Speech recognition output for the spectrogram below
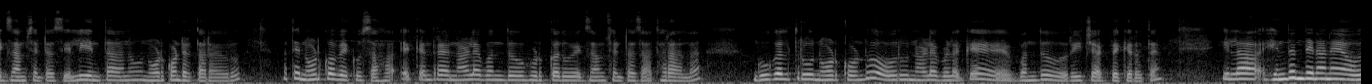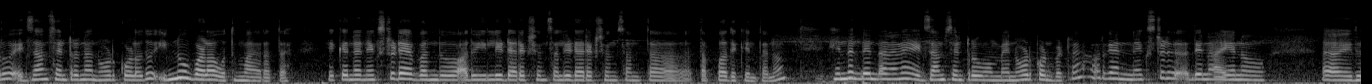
ಎಕ್ಸಾಮ್ ಸೆಂಟರ್ಸ್ ಎಲ್ಲಿ ಅಂತ ನೋಡ್ಕೊಂಡಿರ್ತಾರೆ ಅವರು. ಮತ್ತು ನೋಡ್ಕೋಬೇಕು ಸಹ. ಯಾಕೆಂದರೆ ನಾಳೆ ಬಂದು ಹುಡ್ಕೋದು ಎಕ್ಸಾಮ್ ಸೆಂಟರ್ಸ್ ಆ ಥರ ಅಲ್ಲ. ಗೂಗಲ್ ಥ್ರೂ ನೋಡಿಕೊಂಡು ಅವರು ನಾಳೆ ಬೆಳಗ್ಗೆ ಬಂದು ರೀಚ್ ಆಗಬೇಕಿರುತ್ತೆ. ಇಲ್ಲ, ಹಿಂದಿನ ದಿನವೇ ಅವರು ಎಕ್ಸಾಮ್ ಸೆಂಟ್ರನ್ನ ನೋಡ್ಕೊಳ್ಳೋದು ಇನ್ನೂ ಭಾಳ ಉತ್ತಮ ಇರುತ್ತೆ. ಏಕೆಂದರೆ ನೆಕ್ಸ್ಟ್ ಡೇ ಬಂದು ಅದು ಇಲ್ಲಿ ಡೈರೆಕ್ಷನ್ಸ್ ಅಲ್ಲಿ ಡೈರೆಕ್ಷನ್ಸ್ ಅಂತ ತಪ್ಪೋದಕ್ಕಿಂತನೂ ಹಿಂದಿನ ದಿನನೇ ಎಕ್ಸಾಮ್ ಸೆಂಟ್ರು ಒಮ್ಮೆ ನೋಡ್ಕೊಂಡ್ಬಿಟ್ರೆ ಅವ್ರಿಗೆ ನೆಕ್ಸ್ಟ್ ದಿನ ಏನು ಇದು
